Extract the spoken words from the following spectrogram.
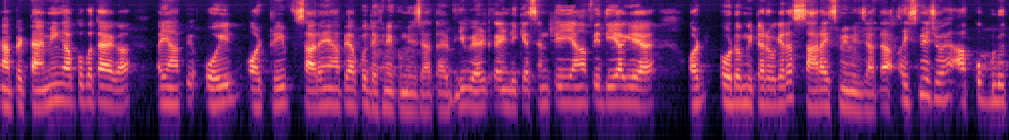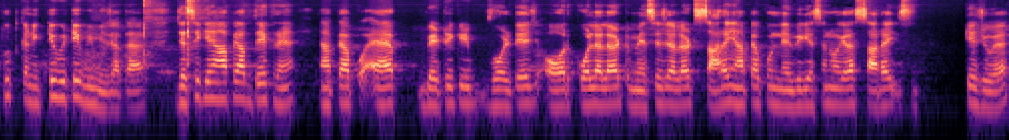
यहाँ पे टाइमिंग आपको बताएगा और यहाँ पे ऑयल और ट्रिप सारे यहाँ पे आपको देखने को मिल जाता है वी वेल्ट का इंडिकेशन पे यहाँ पे दिया गया है और ओडोमीटर वगैरह सारा इसमें मिल जाता है। और इसमें जो है आपको ब्लूटूथ कनेक्टिविटी भी मिल जाता है। जैसे कि यहाँ पे आप देख रहे हैं, यहाँ पे आपको ऐप बैटरी की वोल्टेज और कॉल अलर्ट मैसेज अलर्ट सारा यहाँ पे आपको नेविगेशन वगैरह सारा इस के जो है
